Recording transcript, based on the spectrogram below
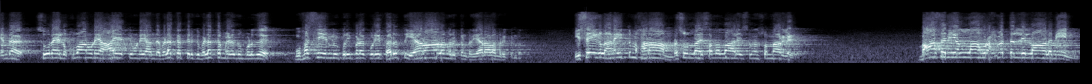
என்ற சூரை லுக்மானுடைய ஆயத்தினுடைய அந்த விளக்கத்திற்கு விளக்கம் எழுதும் பொழுது முஹசி என்று குறிப்பிடக்கூடிய கருத்து ஏராளம் இருக்கின்றது ஏராளம் இருக்கின்றது. இசைகள் அனைத்தும் ஹராம். ரசூல்லாய் சல்லா அலிஸ்லாம் சொன்னார்கள் பாசனி அல்லாஹு ரஹமத்தல்லில் ஆலமீன்.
